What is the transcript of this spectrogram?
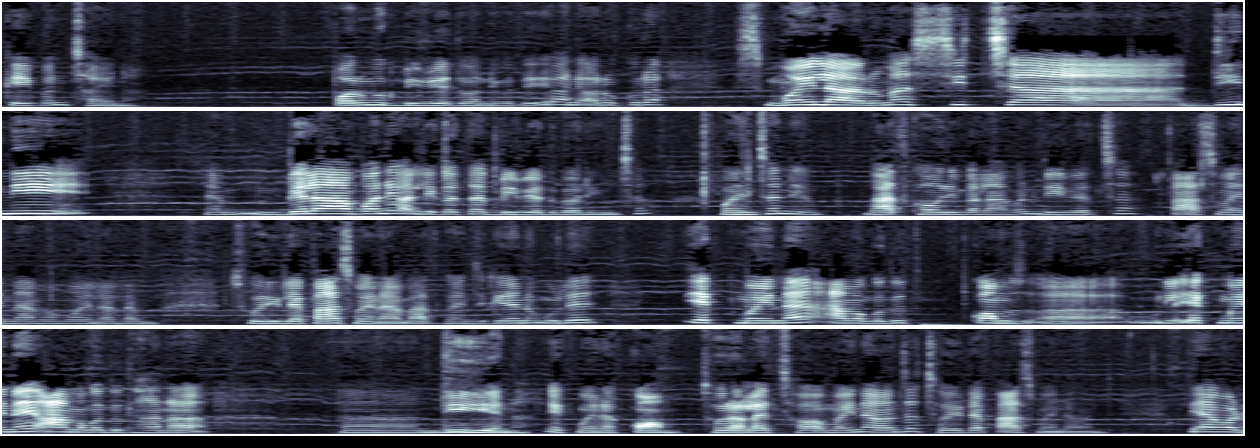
केही पनि छैन। प्रमुख विभेद भनेको त्यही अनि अरू कुरा महिलाहरूमा शिक्षा दिने बेलामा पनि अलिकता विभेद गरिन्छ। भनिन्छ नि भात खुवाउने बेलामा पनि विभेद छ। पाँच महिनामा महिलालाई छोरीलाई पाँच महिनामा भात खुवाइन्छ। किनभने उसले एक महिना आमाको दुध कम उसले एक महिनै आमाको दुध खान दिएन। एक महिना कम। छोरालाई छ महिना हुन्छ छोरीलाई पाँच महिना हुन्छ। त्यहाँबाट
